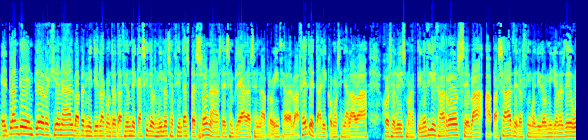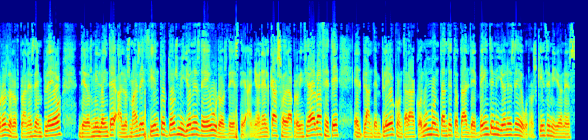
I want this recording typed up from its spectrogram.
el plan de empleo regional va a permitir la contratación de casi 2.800 personas desempleadas en la provincia de Albacete, tal y como señalaba José Luis Martínez Guijarro, se va a pasar de los 52 millones de euros de los planes de empleo de 2020 a los más de 102 millones de euros de este año. En el caso de la provincia de Albacete, el plan de empleo contará con un montante total de 20 millones de euros, 15 millones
